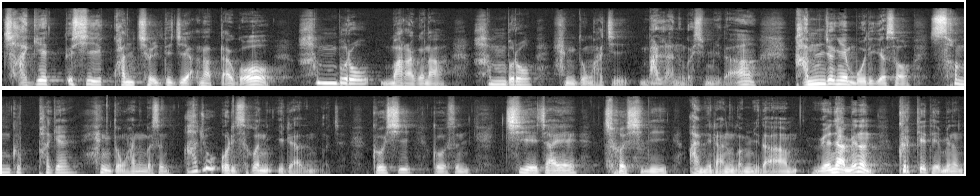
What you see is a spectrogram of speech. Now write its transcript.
자기의 뜻이 관철되지 않았다고 함부로 말하거나 함부로 행동하지 말라는 것입니다. 감정에 못 이겨서 성급하게 행동하는 것은 아주 어리석은 일이라는 거죠. 그것이 그것은 지혜자의 처신이 아니라는 겁니다. 왜냐하면 그렇게 되면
